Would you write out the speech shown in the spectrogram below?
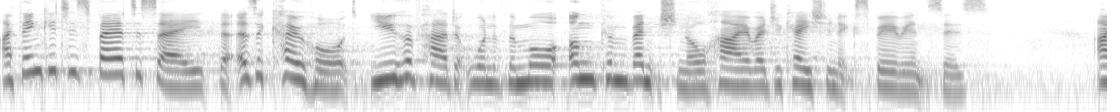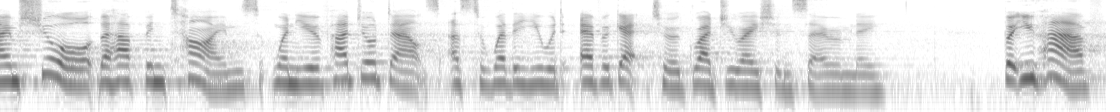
I think it is fair to say that as a cohort, you have had one of the more unconventional higher education experiences. I am sure there have been times when you have had your doubts as to whether you would ever get to a graduation ceremony. But you have,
